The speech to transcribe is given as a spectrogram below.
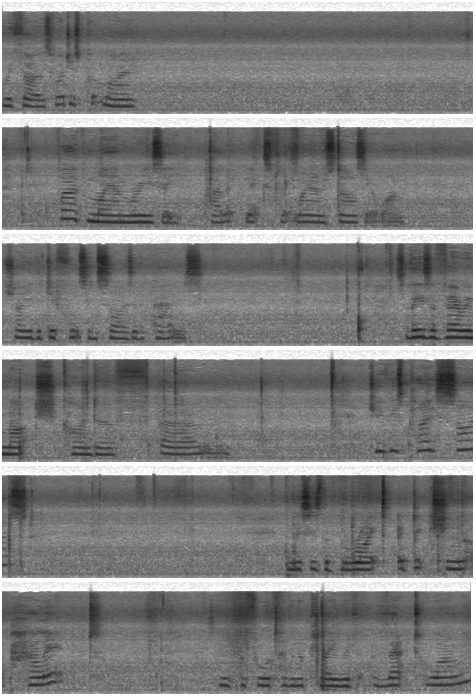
with those. If I just put my if I open my Amrezy palette next to it, my Anastasia one, show you the difference in size of the pans. So these are very much kind of um, Place sized. And this is the Bright Addiction palette. So I'm looking forward to having a play with that one.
